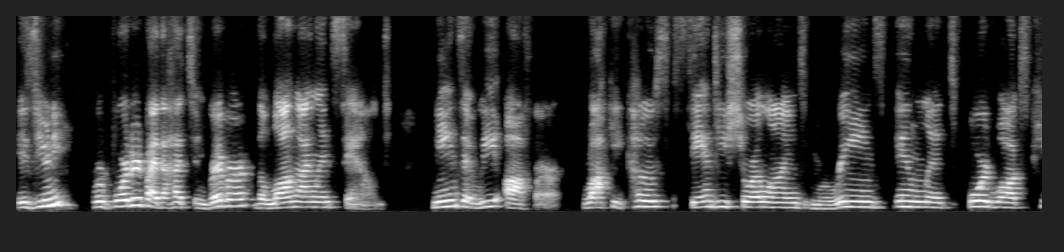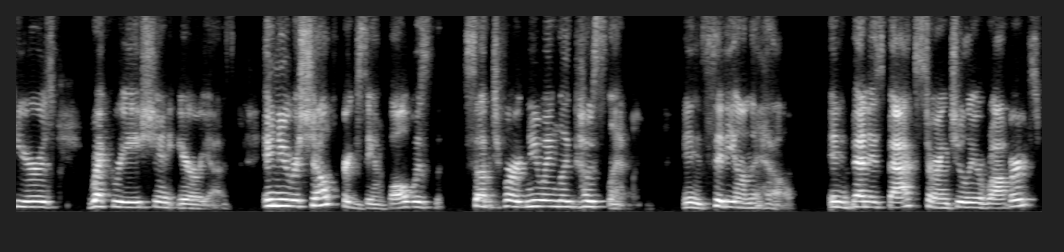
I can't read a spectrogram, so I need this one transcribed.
is unique. We're bordered by the Hudson River, the Long Island Sound. means that we offer rocky coasts, sandy shorelines, marines, inlets, boardwalks, piers, recreation areas. In New Rochelle, for example, was subbed for New England Coastline in City on the Hill. In Ben is Back, starring Julia Roberts,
